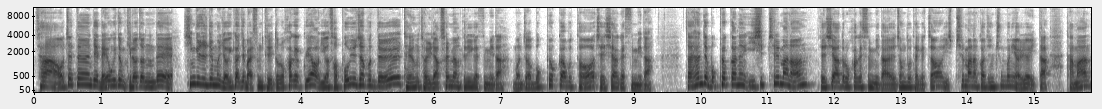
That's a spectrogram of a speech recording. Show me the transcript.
자, 어쨌든 이제 내용이 좀 길어졌는데 신규 주림은 여기까지 말씀드리도록 하겠고요. 이어서 보유자분들 대응 전략 설명드리겠습니다. 먼저 목표가부터 제시하겠습니다. 자, 현재 목표가는 27만원 제시하도록 하겠습니다. 이 정도 되겠죠? 27만원까지는 충분히 열려있다. 다만,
